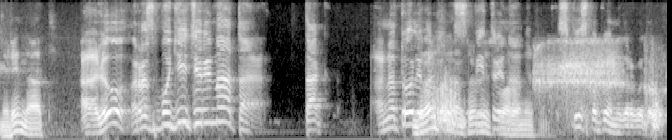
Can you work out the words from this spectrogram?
Ренат. Алло, разбудите Рената. Так, Анатолий, Анатолий спит Ренат. Спи спокойно, дорогой друг.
